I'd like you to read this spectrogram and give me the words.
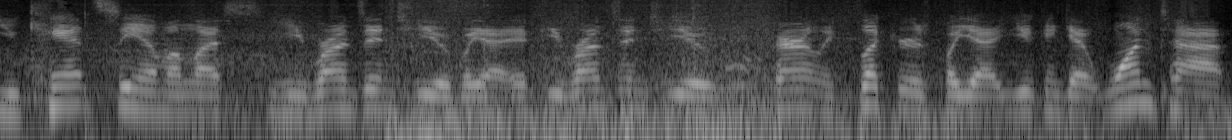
you can't see him unless he runs into you. But yeah, if he runs into you, apparently flickers. But yeah, you can get one tap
